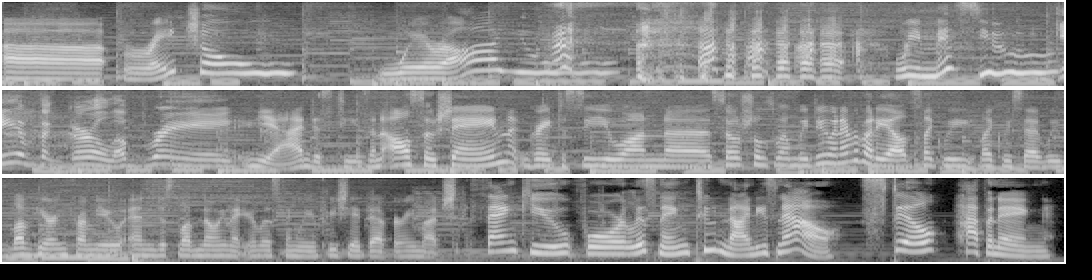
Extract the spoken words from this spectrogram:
Uh, Rachel, where are you? we miss you. Give the girl a break. Yeah, I'm just teasing. Also, Shane, great to see you on uh, socials when we do, and everybody else. Like we, like we said, we love hearing from you, and just love knowing that you're listening. We appreciate that very much. Thank you for listening to 90s Now. Still happening.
